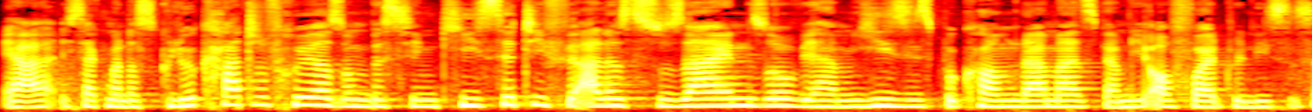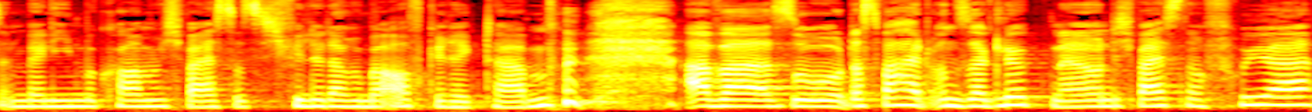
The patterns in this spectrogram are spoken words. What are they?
ja, ich sag mal, das Glück hatte früher so ein bisschen Key City für alles zu sein. So, wir haben Yeezys bekommen damals, wir haben die Off-White Releases in Berlin bekommen. Ich weiß, dass sich viele darüber aufgeregt haben, aber so, das war halt unser Glück, ne? Und ich weiß noch früher,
